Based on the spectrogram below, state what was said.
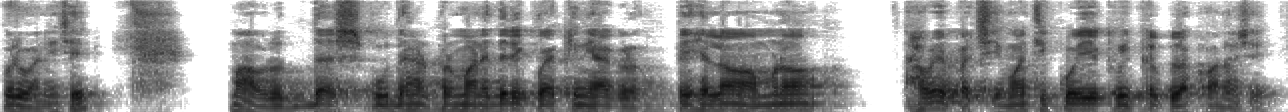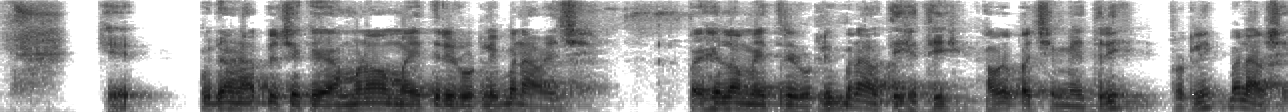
પૂરવાની છે. મહાવૃત દસ, ઉદાહરણ પ્રમાણે દરેક વાક્યની આગળ. પહેલા, હમણાં, હવે પછી. એમાંથી કોઈ એક વિકલ્પ લખવાનો છે કે ઉદાહરણ આપ્યું છે કે હમણાં મૈત્રી રોટલી બનાવે છે. પહેલા મૈત્રી રોટલી બનાવતી હતી. હવે પછી મૈત્રી રોટલી બનાવશે.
